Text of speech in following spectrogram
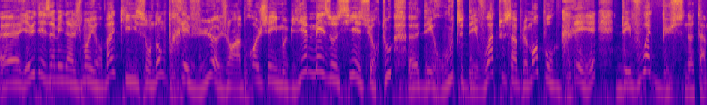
euh, il y a eu des aménagements urbains qui sont donc prévus, euh, genre un projet immobilier, mais aussi et surtout euh, des routes, des voies, tout simplement pour créer des voies de bus notamment.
